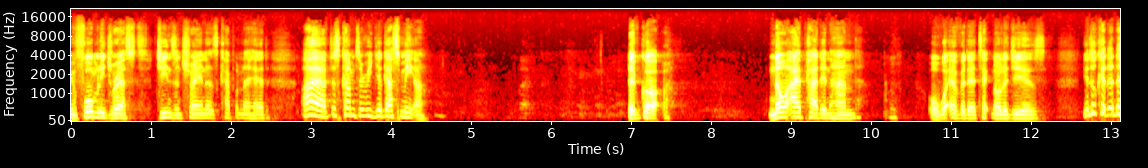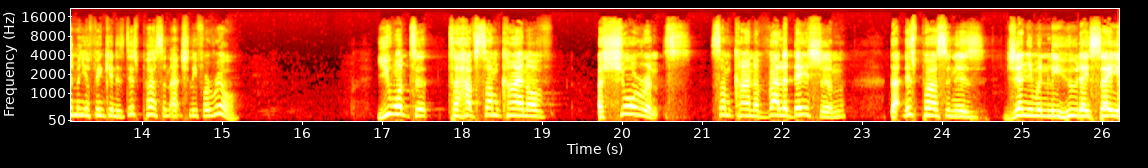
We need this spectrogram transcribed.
informally dressed, jeans and trainers, cap on their head. Hi, I've just come to read your gas meter. They've got no iPad in hand or whatever their technology is. You look at them and you're thinking, is this person actually for real? You want to, to have some kind of assurance, some kind of validation that this person is genuinely who they say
